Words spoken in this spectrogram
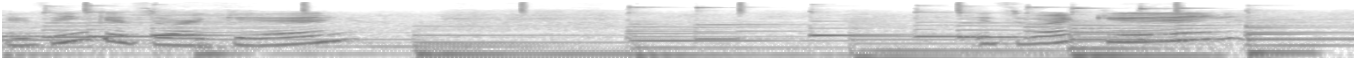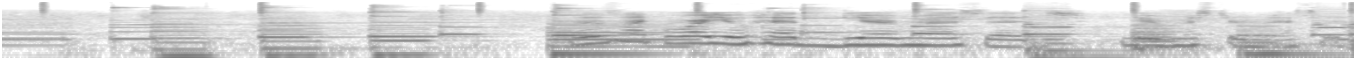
I think it's working. It's working. This is like where you hid your message, your Mr. Message.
